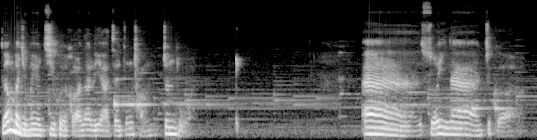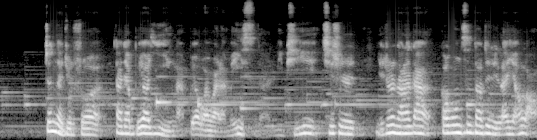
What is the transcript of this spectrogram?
根本就没有机会和澳大利亚在中场争夺。嗯，所以呢，这个真的就是说，大家不要意淫了，不要歪歪了，没意思的。里皮其实。也就是拿了大高工资到这里来养老，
